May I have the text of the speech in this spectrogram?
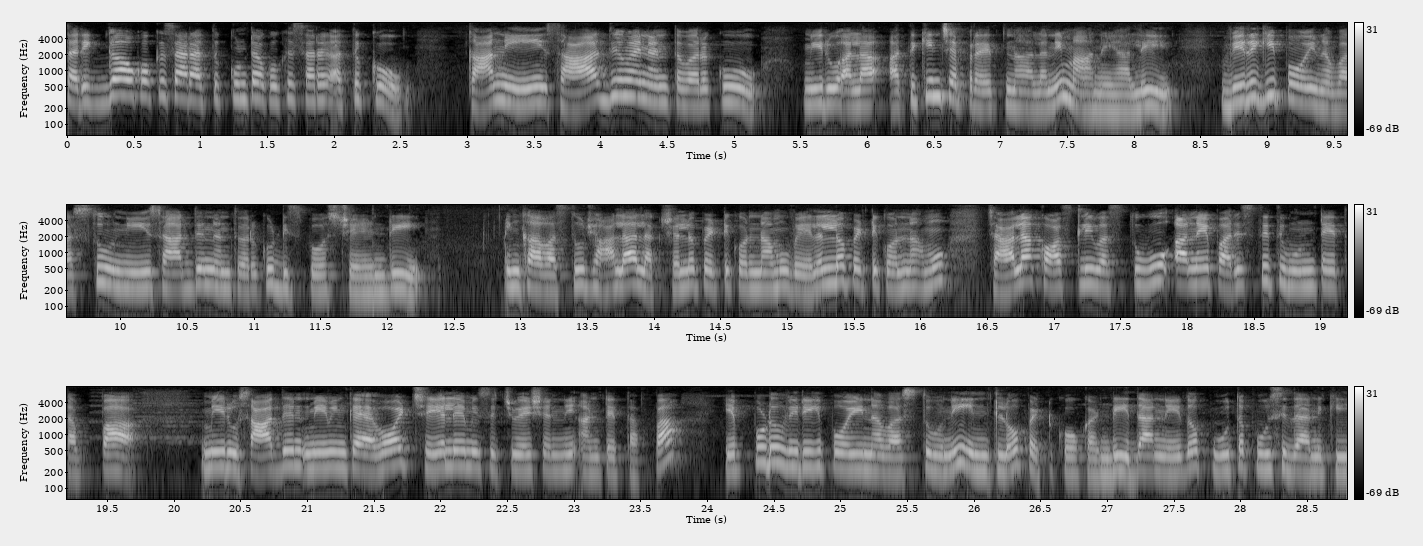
సరిగ్గా ఒక్కొక్కసారి అతుక్కుంటే ఒక్కొక్కసారి అతుక్కోవు. కానీ సాధ్యమైనంత వరకు మీరు అలా అతికించే ప్రయత్నాలని మానేయాలి. విరిగిపోయిన వస్తువుని సాధ్యమైనంత వరకు డిస్పోజ్ చేయండి. ఇంకా వస్తువు చాలా లక్షల్లో పెట్టుకున్నాము వేలల్లో పెట్టుకున్నాము చాలా కాస్ట్లీ వస్తువు అనే పరిస్థితి ఉంటే తప్ప మీరు సాధ్యం మేము ఇంకా అవాయిడ్ చేయలేము ఈ సిచ్యువేషన్ని అంటే తప్ప ఎప్పుడు విరిగిపోయిన వస్తువుని ఇంట్లో పెట్టుకోకండి. దాన్ని ఏదో పూత పూసి దానికి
